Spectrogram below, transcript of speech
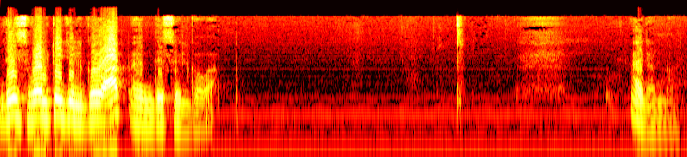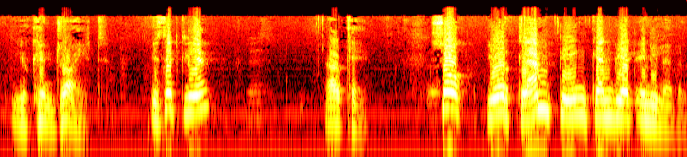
this voltage will go up and this will go up. I don't know. You can draw it. Is that clear? Yes. Okay. So, your clamping can be at any level.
